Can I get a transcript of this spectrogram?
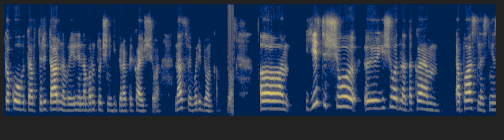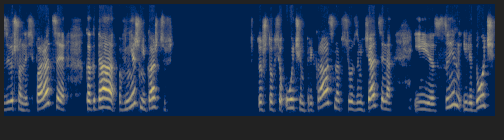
какого-то авторитарного или, наоборот, очень гиперопекающего на своего ребенка. А, есть еще, э, еще одна такая опасность незавершенной сепарации, когда внешне кажется, что, что все очень прекрасно, все замечательно, и сын или дочь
